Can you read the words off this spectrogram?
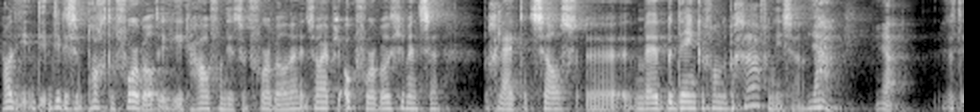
want dit, dit is een prachtig voorbeeld. Ik, ik hou van dit soort voorbeelden. Zo heb je ook voorbeeld dat je mensen begeleidt tot zelfs eh, het bedenken van de begrafenissen. Ja, ja. Dat,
